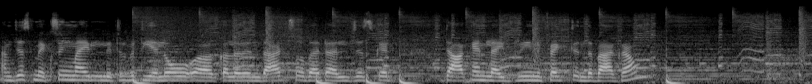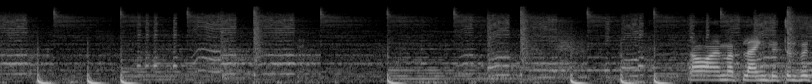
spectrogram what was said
I'm just mixing my little bit yellow uh, color in that so that I'll just get dark and light green effect in the background now I'm applying little bit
